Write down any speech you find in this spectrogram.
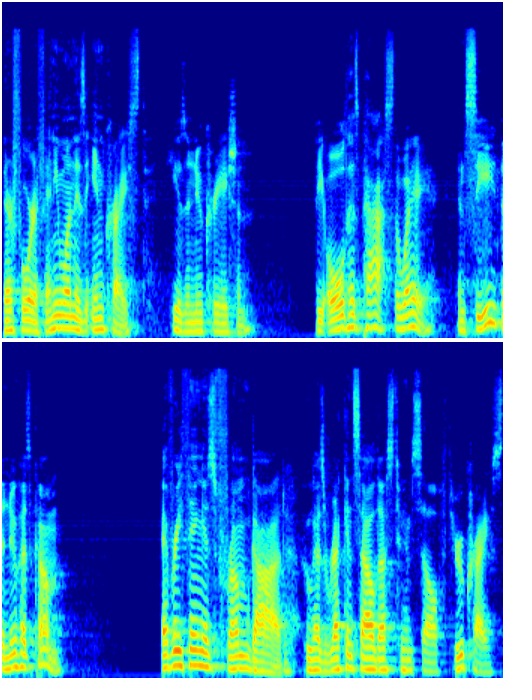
Therefore, if anyone is in Christ, he is a new creation. The old has passed away, and see, the new has come. Everything is from God, who has reconciled us to himself through Christ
